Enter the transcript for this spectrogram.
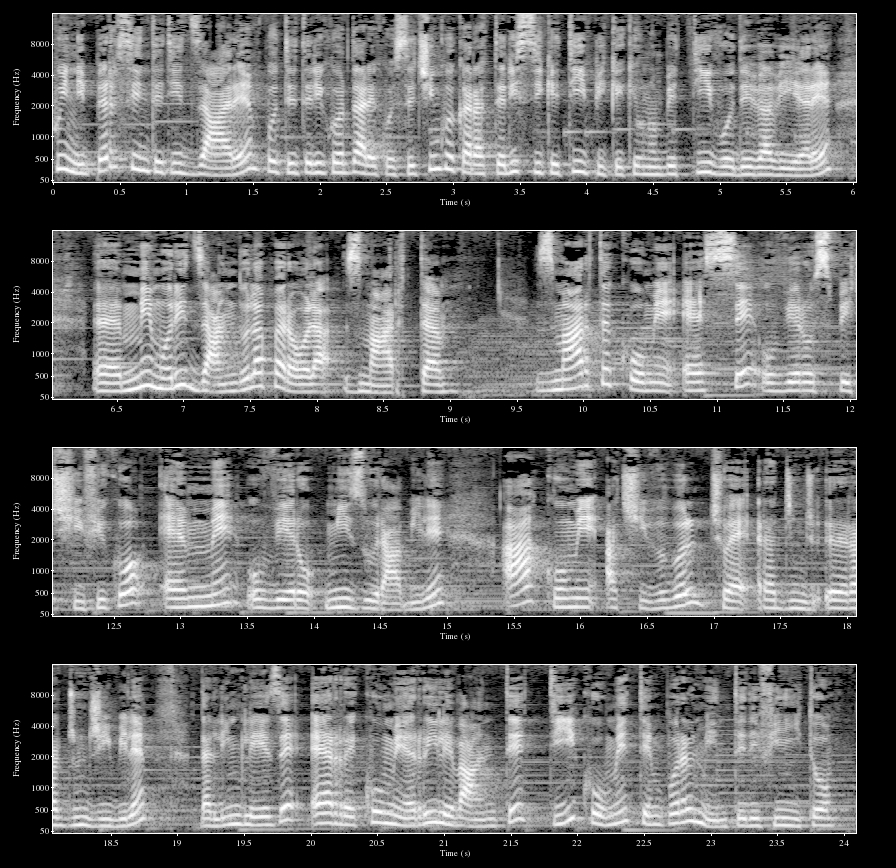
Quindi per sintetizzare potete ricordare queste 5 caratteristiche tipiche che un obiettivo deve avere eh, memorizzando la parola SMART. SMART come S, ovvero specifico, M, ovvero misurabile, A come achievable, cioè raggiung- raggiungibile dall'inglese, R come rilevante, T come temporalmente definito.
